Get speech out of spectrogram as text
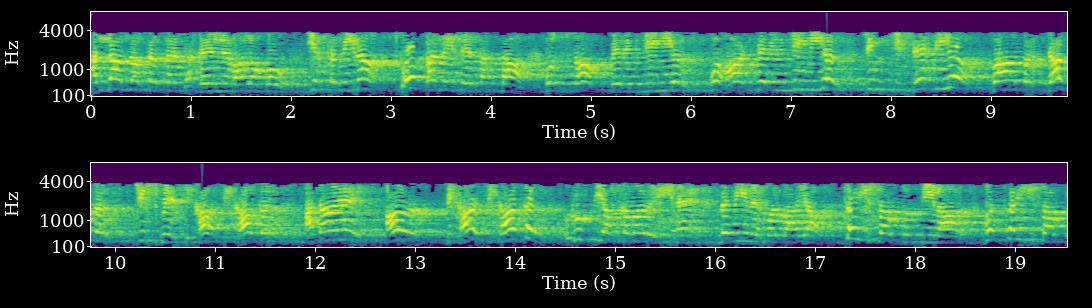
اللہ اللہ کر کر ڈھکیلنے والوں کو یہ سمینا دھوکہ نہیں دے سکتا وہ سافٹ ویئر انجینئر وہ ہارڈ ویئر انجینئر جن کی بیٹیاں وہاں پر جا کر جس میں دکھا دکھا کر ادائیں اور دکھا دکھا کر روپیہ کما رہی ہیں نبی نے فرمایا کئی سب دینار وہ کئی سب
